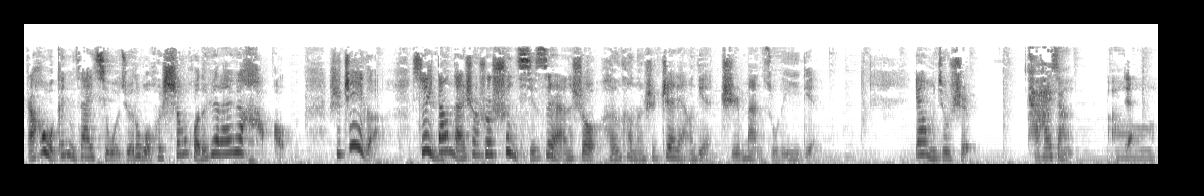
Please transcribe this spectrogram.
然后我跟你在一起，我觉得我会生活的越来越好，是这个。所以当男生说顺其自然的时候，很可能是这两点只满足了一点，要么就是他还想哦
